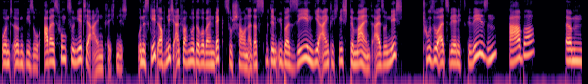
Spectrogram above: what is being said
und irgendwie so. Aber es funktioniert ja eigentlich nicht. Und es geht auch nicht einfach nur darüber hinwegzuschauen. Also das ist mit dem Übersehen hier eigentlich nicht gemeint. Also nicht, tu so, als wäre nichts gewesen, aber ähm,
